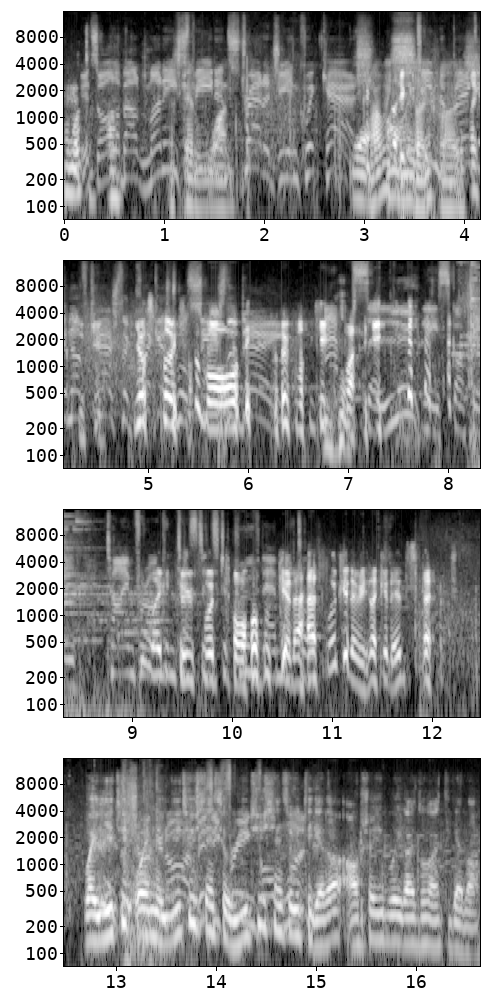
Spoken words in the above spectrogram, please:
It's all about money, Let's speed, one. and strategy and quick cash. Yeah. Why are we For so to close? make enough cash, You're so small. the You're fucking funny. Absolutely, Scotty. Time for our like two foot to tall. prove their Look at mettle. that. Look at him. He's like an insect. Wait, you two. Wait, no, you two stand still. You two stand still together. I'll show you what you guys look like together.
